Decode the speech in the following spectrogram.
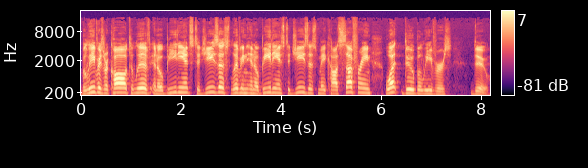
Believers are called to live in obedience to Jesus. Living in obedience to Jesus may cause suffering. What do believers do?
